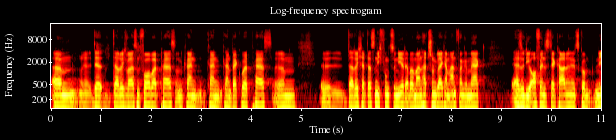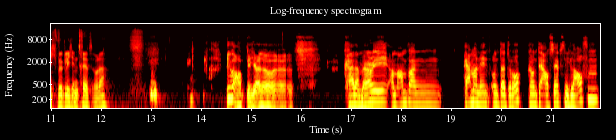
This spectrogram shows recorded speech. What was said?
Ähm, der, dadurch war es ein Forward Pass und kein, kein, kein Backward Pass. Ähm, äh, dadurch hat das nicht funktioniert, aber man hat schon gleich am Anfang gemerkt, also die Offense der Cardinals kommt nicht wirklich in Tritt, oder? Überhaupt nicht. Also äh, Kyler Murray am Anfang permanent unter Druck, konnte auch selbst nicht laufen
